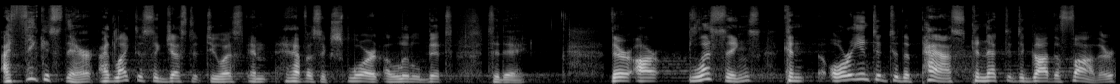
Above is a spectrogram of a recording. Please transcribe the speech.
I think it's there. I'd like to suggest it to us and have us explore it a little bit today. There are blessings con- oriented to the past, connected to God the Father,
